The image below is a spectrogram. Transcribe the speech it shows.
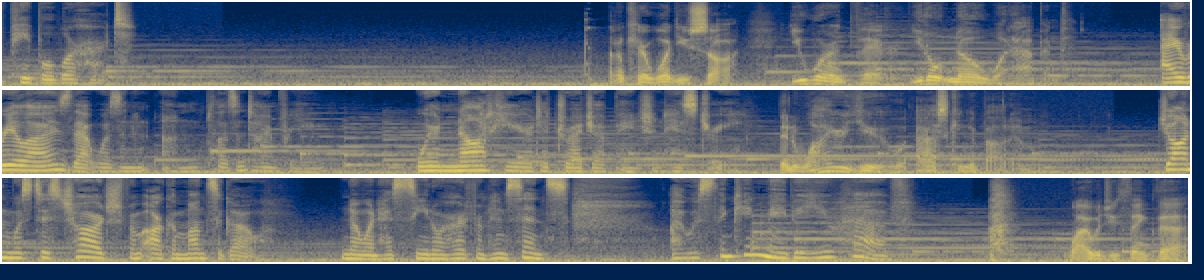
people were hurt. I don't care what you saw. You weren't there. You don't know what happened. I realize that was an unpleasant time for you. We're not here to dredge up ancient history. Then why are you asking about him? John was discharged from Arkham months ago. No one has seen or heard from him since. I was thinking maybe you have. Why would you think that?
